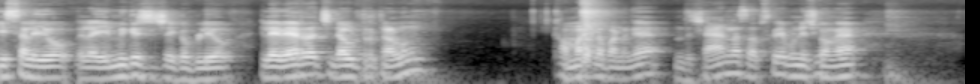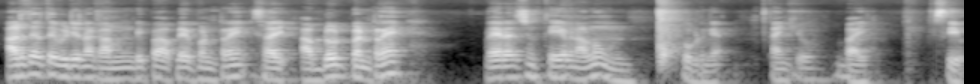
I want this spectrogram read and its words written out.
விசாலையோ இல்லை இமிக்ரேஷன் செக்கப்லையோ இல்லை வேறு ஏதாச்சும் டவுட் இருந்தாலும் கமெண்ட்டில் பண்ணுங்கள் இந்த சேனலை சப்ஸ்கிரைப் பண்ணி வச்சுக்கோங்க. அடுத்தடுத்த வீடியோ நான் கண்டிப்பாக அப்ளை பண்ணுறேன் சாரி அப்லோட் பண்ணுறேன் வேறு ஏதாச்சும் தேவைனாலும் கூப்பிடுங்க. தேங்க்யூ பாய் சி யூ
